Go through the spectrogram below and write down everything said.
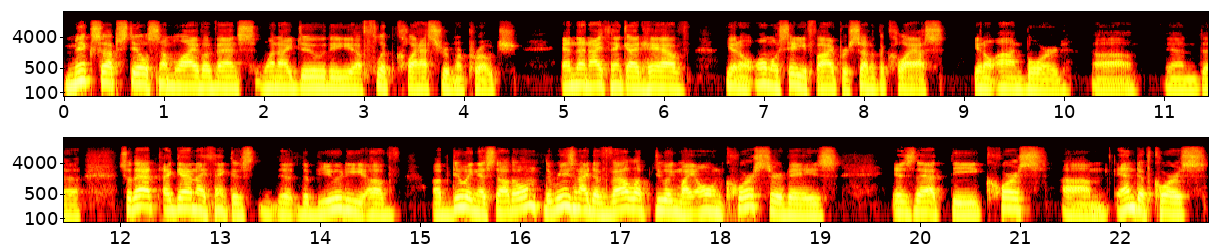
mix up still some live events when I do the uh, flipped classroom approach. And then I think I'd have you know almost 85% of the class you know on board. Uh, and uh, so that again i think is the, the beauty of of doing this. Now the, the reason i developed doing my own course surveys is that the course um, end of course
